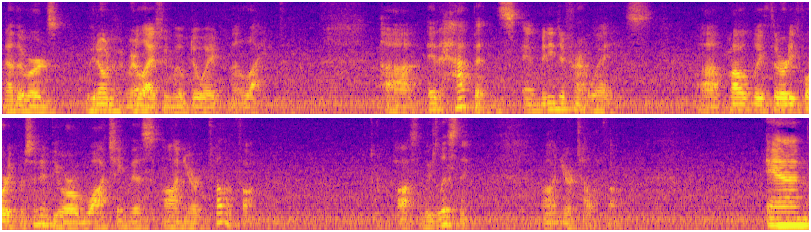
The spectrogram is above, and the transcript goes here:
In other words, we don't even realize we moved away from the light. Uh, it happens in many different ways. Uh, probably 30 40% of you are watching this on your telephone, possibly listening on your telephone. And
